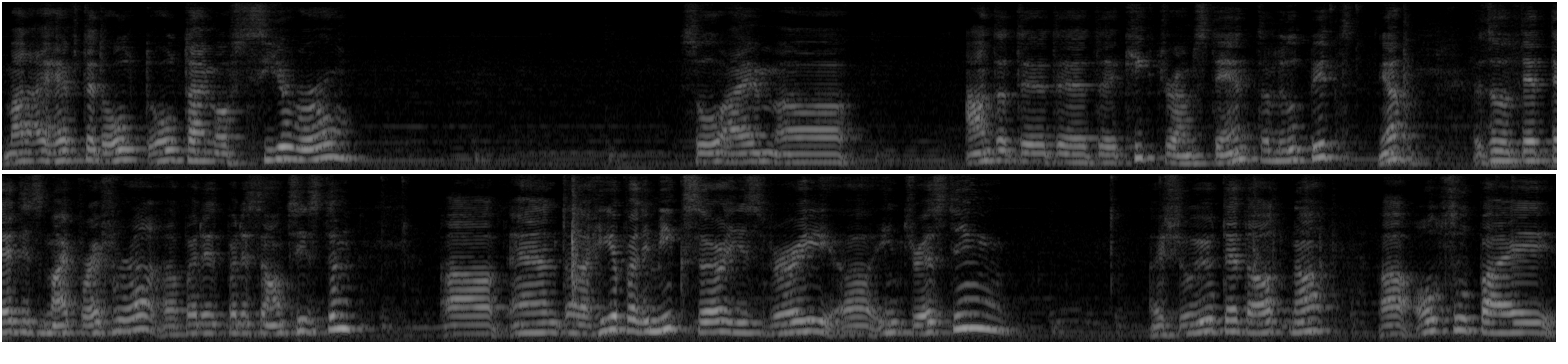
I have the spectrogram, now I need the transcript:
Man I have that old old time of zero. So I'm uh, under the, the, the kick drum stand a little bit yeah. So that that is my preference uh, by the by the sound system. Uh, and uh, here by the mixer is very uh, interesting I show you that out now. Uh, also by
